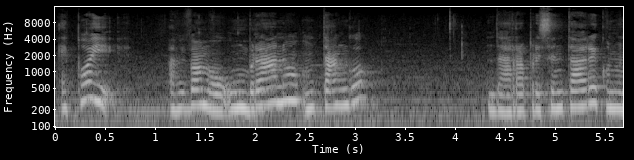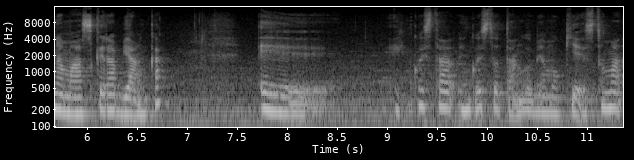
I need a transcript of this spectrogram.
e poi avevamo un brano, un tango da rappresentare con una maschera bianca e, in, questa, in questo tango abbiamo chiesto ma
